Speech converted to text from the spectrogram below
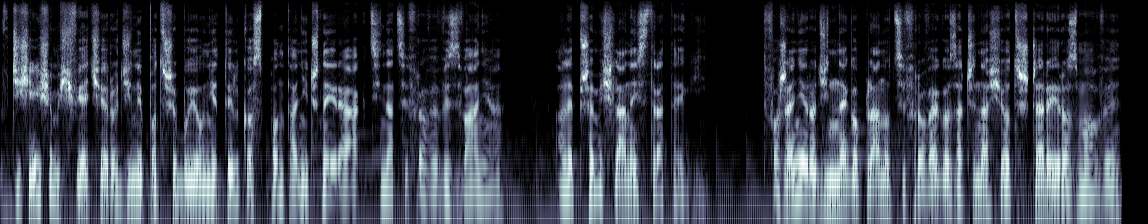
W dzisiejszym świecie rodziny potrzebują nie tylko spontanicznej reakcji na cyfrowe wyzwania, ale przemyślanej strategii. Tworzenie rodzinnego planu cyfrowego zaczyna się od szczerej rozmowy,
